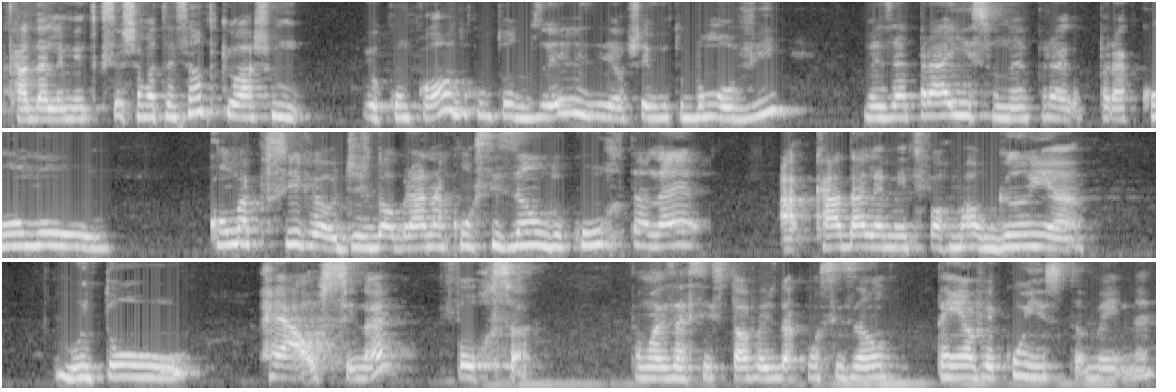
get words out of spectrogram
cada elemento que você chama atenção, porque eu acho, eu concordo com todos eles e eu achei muito bom ouvir, mas é para isso, né? Para como como é possível desdobrar na concisão do curta, né? A, cada elemento formal ganha muito realce, né? Força. Então, o exercício talvez da concisão tem a ver com isso também, né?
